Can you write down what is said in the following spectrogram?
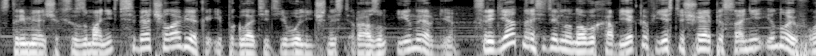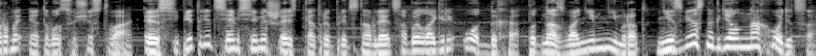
стремящихся заманить в себя человека и поглотить его личность, разум и энергию. Среди относительно новых объектов есть еще и описание иной формы этого существа. SCP-3776, который представляет собой лагерь отдыха под названием Нимрод. Неизвестно, где он находится,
